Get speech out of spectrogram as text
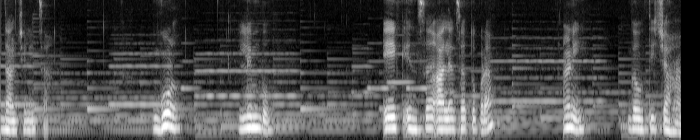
दालचिनीचा. गूळ लिंबू एक इंच आल्याचा तुकडा आणि गवती चहा.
